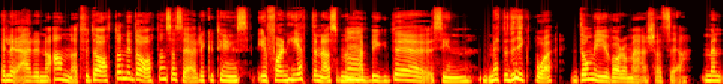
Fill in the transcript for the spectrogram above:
Eller är det något annat? För datan är datan så att säga. Rekryteringserfarenheterna som mm. den här byggde sin metodik på, de är ju vad de är så att säga. Men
